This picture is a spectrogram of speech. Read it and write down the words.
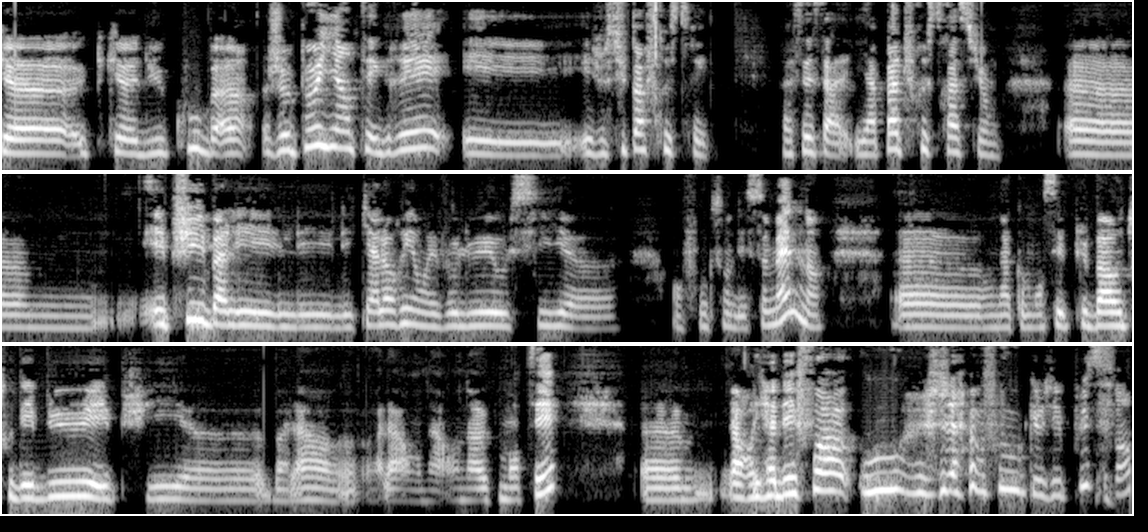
que, que du coup, ben, je peux y intégrer et, et je suis pas frustrée. c'est ça, il n'y a pas de frustration. Euh, et puis, bah, les, les, les, calories ont évolué aussi euh, en fonction des semaines. Euh, on a commencé plus bas au tout début et puis euh, bah là, voilà, on a, on a augmenté. alors, il y a des fois où j'avoue que j'ai plus faim,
